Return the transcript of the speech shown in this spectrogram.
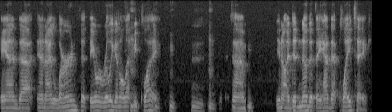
and uh, and I learned that they were really going to let me play. Hmm. Um, you know, I didn't know that they had that play take.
